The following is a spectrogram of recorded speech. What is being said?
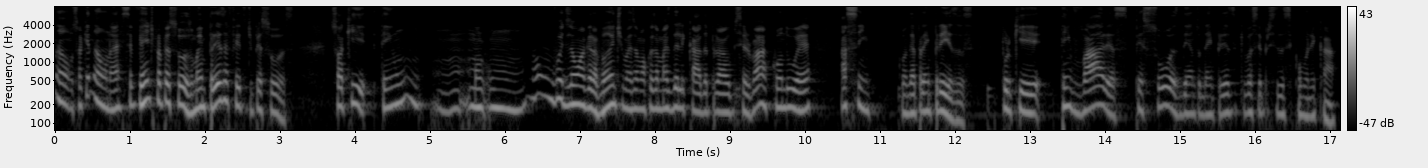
não, só que não, né? Você vende para pessoas, uma empresa é feita de pessoas. Só que tem um, um, um- não vou dizer um agravante, mas é uma coisa mais delicada para observar quando é assim, quando é para empresas, porque tem várias pessoas dentro da empresa que você precisa se comunicar,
